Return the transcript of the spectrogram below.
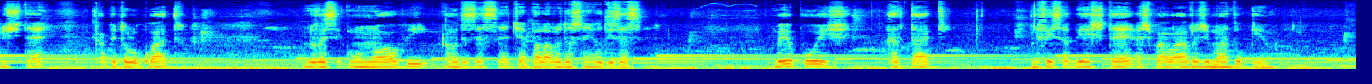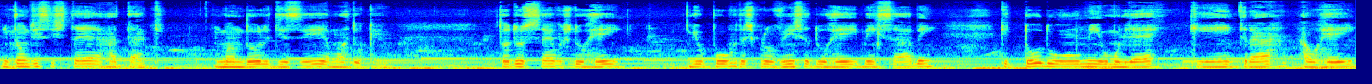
Esther, capítulo 4, do versículo 9 ao 17, a palavra do Senhor diz assim: Veio, pois, ataque e fez saber a Esther as palavras de Mardoqueu. Então disse Esther a Ataque, e mandou-lhe dizer a Mardoqueu: Todos os servos do rei e o povo das províncias do rei bem sabem que todo homem ou mulher que entrar ao rei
